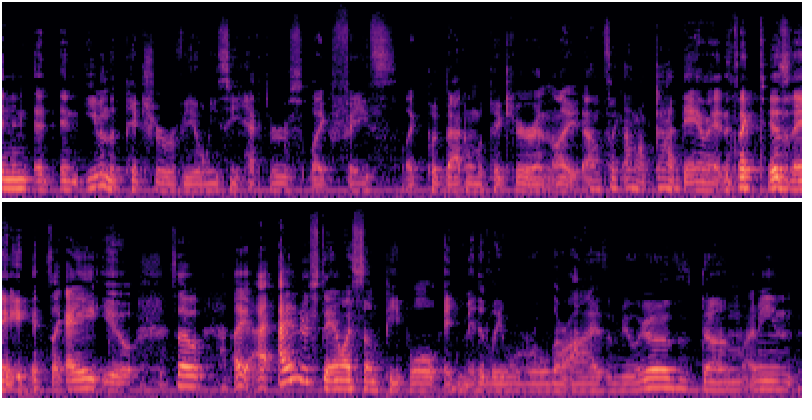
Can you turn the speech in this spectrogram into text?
and then and, even the picture reveal when you see Hector's like face like put back on the picture and like I was like oh god damn it. It's like Disney it's like I hate you. So I, I understand why some people admittedly will roll their eyes and be like oh this is dumb. I mean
